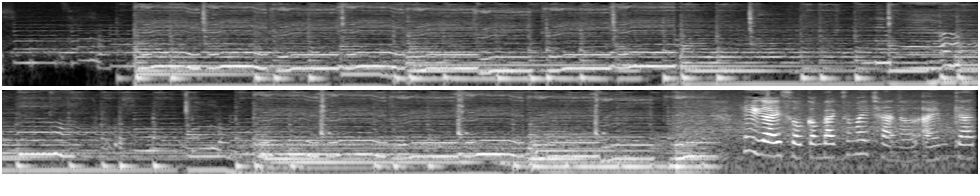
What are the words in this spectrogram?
Hey guys! Welcome back to my channel. I'm Catt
